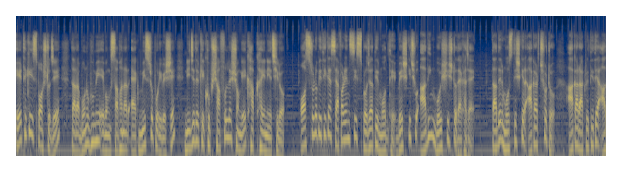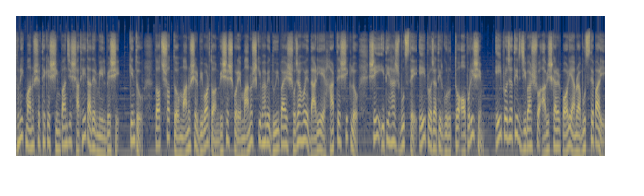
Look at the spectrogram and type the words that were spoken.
এর থেকেই স্পষ্ট যে তারা বনভূমি এবং সাভানার এক মিশ্র পরিবেশে নিজেদেরকে খুব সাফল্যের সঙ্গে খাপ খাইয়ে নিয়েছিল। অস্ট্রোলোপিথিকা স্যাফারেন্সিস প্রজাতির মধ্যে বেশ কিছু আদিম বৈশিষ্ট্য দেখা যায়। তাদের মস্তিষ্কের আকার ছোট, আকার আকৃতিতে আধুনিক মানুষের থেকে শিম্পাঞ্জির সাথেই তাদের মিল বেশি। কিন্তু তৎসত্ত্বেও মানুষের বিবর্তন, বিশেষ করে মানুষ কীভাবে দুই পায়ে সোজা হয়ে দাঁড়িয়ে হাঁটতে শিখল, সেই ইতিহাস বুঝতে এই প্রজাতির গুরুত্ব অপরিসীম। এই প্রজাতির জীবাশ্ম আবিষ্কারের পরই আমরা বুঝতে পারি,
